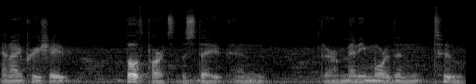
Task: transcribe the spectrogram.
and I appreciate both parts of the state, and there are many more than two.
